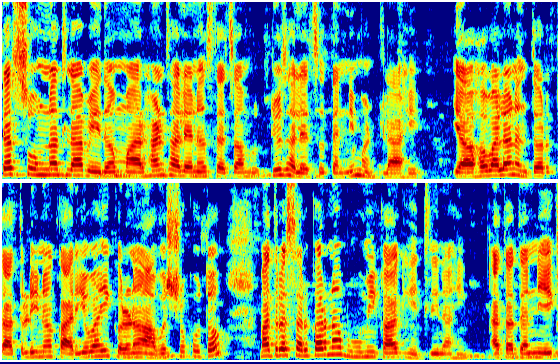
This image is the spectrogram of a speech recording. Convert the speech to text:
त्यात सोमनाथला बेदम मारहाण झाल्यानंच त्याचा मृत्यू झाल्याचं त्यांनी म्हटलं आहे. या अहवालानंतर तातडीनं कार्यवाही करणं आवश्यक होतं मात्र सरकारनं भूमिका घेतली नाही. आता त्यांनी एक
